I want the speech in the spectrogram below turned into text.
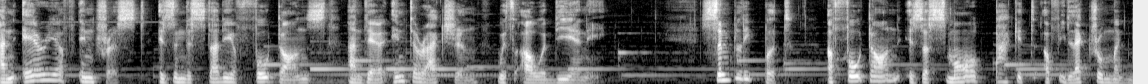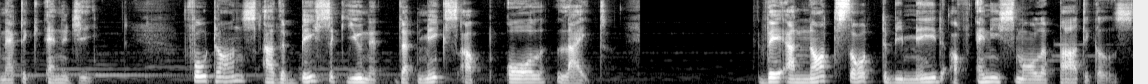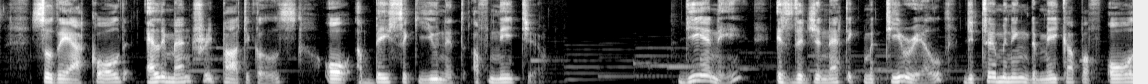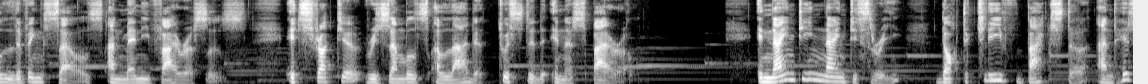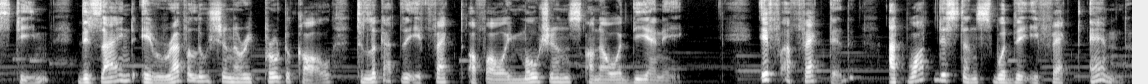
An area of interest is in the study of photons and their interaction with our DNA. Simply put, a photon is a small packet of electromagnetic energy. Photons are the basic unit that makes up all light. They are not thought to be made of any smaller particles, so they are called elementary particles or a basic unit of nature. DNA is the genetic material determining the makeup of all living cells and many viruses. Its structure resembles a ladder twisted in a spiral. In 1993, Dr. Cleve Backster and his team designed a revolutionary protocol to look at the effect of our emotions on our DNA. If affected, at what distance would the effect end?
